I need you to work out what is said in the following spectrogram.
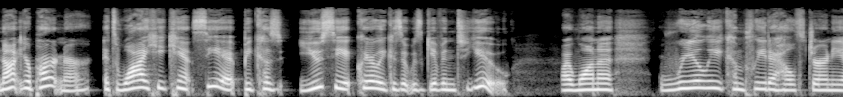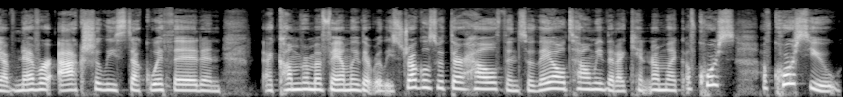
not your partner. It's why he can't see it because you see it clearly because it was given to you. I want to really complete a health journey. I've never actually stuck with it. And I come from a family that really struggles with their health. And so they all tell me that I can't. And I'm like, of course, of course you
